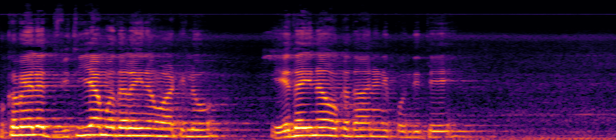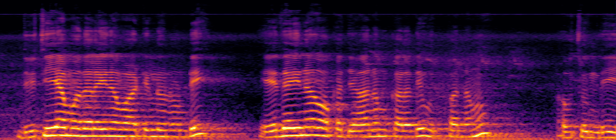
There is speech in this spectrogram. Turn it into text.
ఒకవేళ ద్వితీయ మొదలైన వాటిలో ఏదైనా ఒక దానిని పొందితే ద్వితీయ మొదలైన వాటిలో నుండి ఏదైనా ఒక ధ్యానం కలది ఉత్పన్నము అవుతుంది.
